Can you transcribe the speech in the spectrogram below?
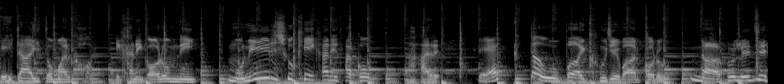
এটাই তোমার ঘর। এখানে গরম নেই মনের সুখে এখানে থাকো। আর একটা উপায় খুঁজে বার করো না হলে যে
